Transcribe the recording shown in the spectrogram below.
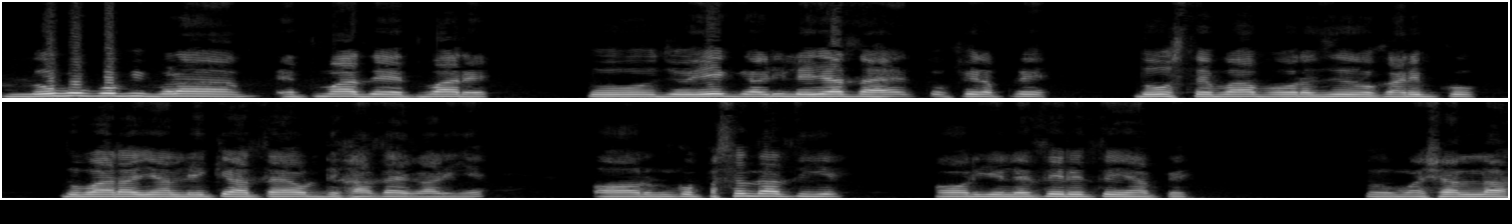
लोगों को भी बड़ा अतमाद है, एतबार है। तो जो एक गाड़ी ले जाता है तो फिर अपने दोस्त अहबाब और अज़ीज़ वकारिब को दोबारा यहाँ लेके आता है और दिखाता है गाड़ियाँ। और उनको पसंद आती है और ये लेते रहते हैं यहाँ पे। तो माशाल्लाह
